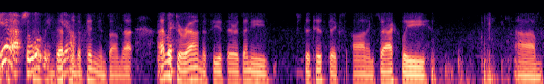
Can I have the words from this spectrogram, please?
Yeah, absolutely. Definite Yeah. opinions on that. I looked around to see if there was any statistics on exactly um,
